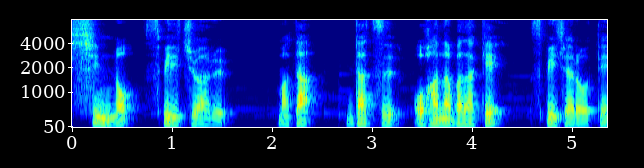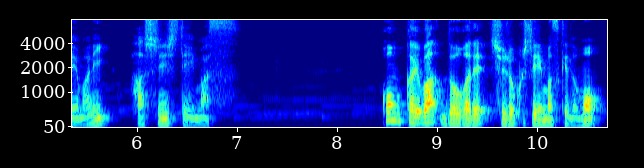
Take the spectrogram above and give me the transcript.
真のスピリチュアル、また、脱お花畑スピリチュアルをテーマに発信しています。今回は動画で収録していますけども、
